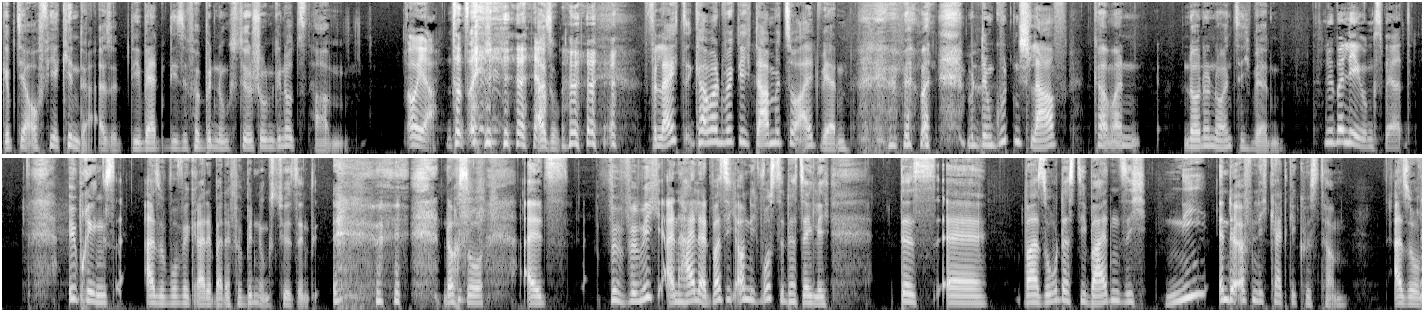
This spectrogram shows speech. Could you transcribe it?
Gibt ja auch vier Kinder, also die werden diese Verbindungstür schon genutzt haben. Oh ja, tatsächlich. ja. Also vielleicht kann man wirklich damit so alt werden. Wenn man, mit einem guten Schlaf kann man 99 werden. Ein Überlegungswert. Übrigens, also wo wir gerade bei der Verbindungstür sind, noch so als für, für mich ein Highlight, was ich auch nicht wusste tatsächlich, das äh, war so, dass die beiden sich nie in der Öffentlichkeit geküsst haben. Also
